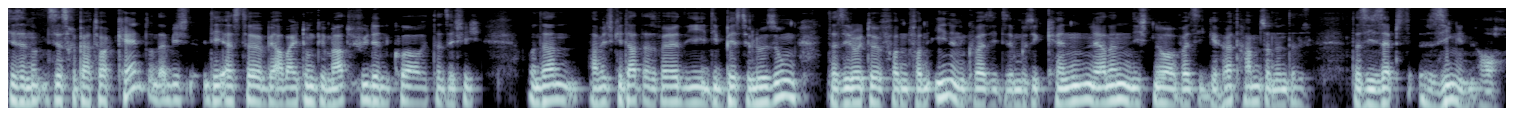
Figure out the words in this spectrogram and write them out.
diese, dieses Repertoire kennt. Und habe ich die erste Bearbeitung gemacht für den Chor tatsächlich. Und dann habe ich gedacht, das wäre die, die beste Lösung, dass die Leute von, von ihnen quasi diese Musik kennenlernen, nicht nur, weil sie gehört haben, sondern dass, dass sie selbst singen auch.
